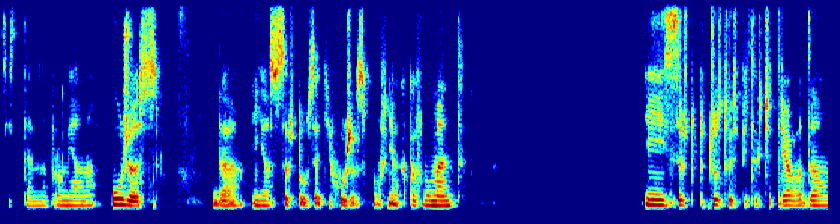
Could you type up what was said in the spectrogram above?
Системна промяна. Ужас. Да, и аз също усетих ужас в някакъв момент. И същото чувство изпитах, че трябва да,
